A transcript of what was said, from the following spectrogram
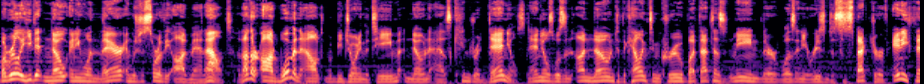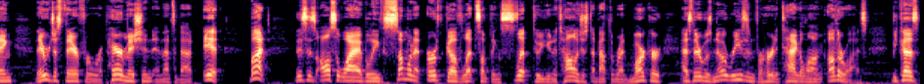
but really he didn't know anyone there and was just sort of the odd man out. Another odd woman out would be joining the team, known as Kendra Daniels. Daniels was an unknown to the Kellion crew, but that doesn't mean there was any reason to suspect her of anything. They were just there for a repair mission, and that's about it. But this is also why I believe someone at EarthGov let something slip to a unitologist about the red marker, as there was no reason for her to tag along otherwise. Because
